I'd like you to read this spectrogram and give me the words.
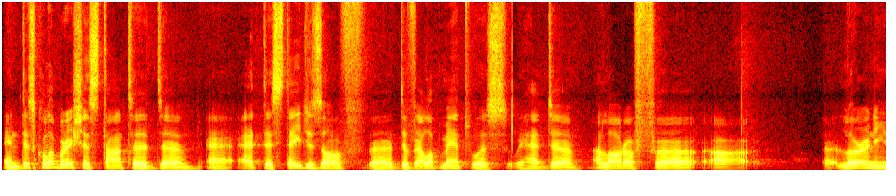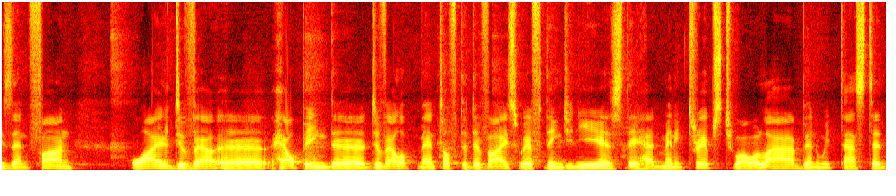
And this collaboration started uh, at the stages of uh, development. Was we had uh, a lot of uh, uh, learnings and fun while uh, helping the development of the device with the engineers. They had many trips to our lab and we tested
